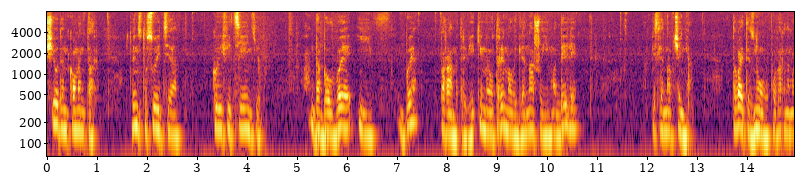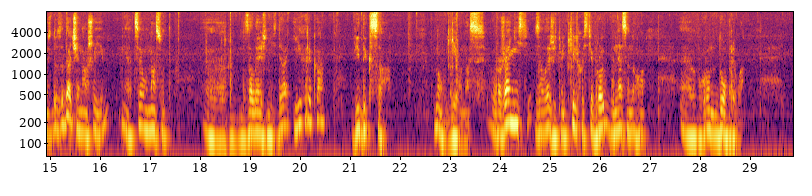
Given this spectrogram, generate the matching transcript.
ще один коментар. Він стосується коефіцієнтів W і B параметрів, які ми отримали для нашої моделі після навчання. Давайте знову повернемось до задачі нашої. Це у нас от е, залежність да, y від x. Ну, є у нас врожайність, залежить від кількості внесеного е, в ґрунт добрива.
